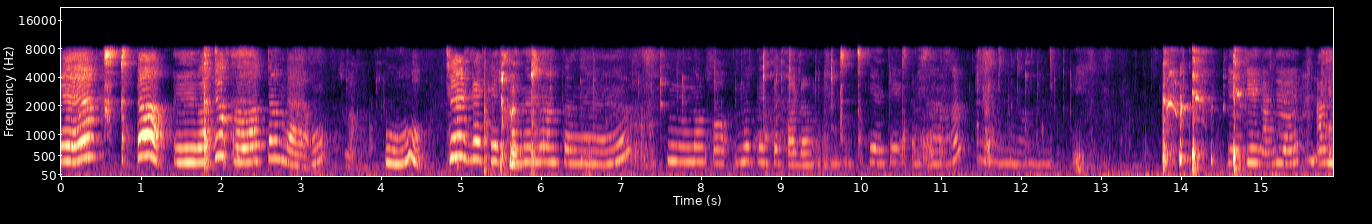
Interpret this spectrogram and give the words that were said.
え？え？と、えー、がち変わったんだよ。そうん。それだけどね、なんかね、うん、なんか、持ってたから、うん、それでかな。先生がね、あの、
